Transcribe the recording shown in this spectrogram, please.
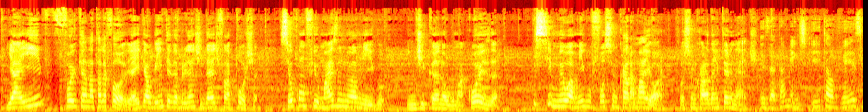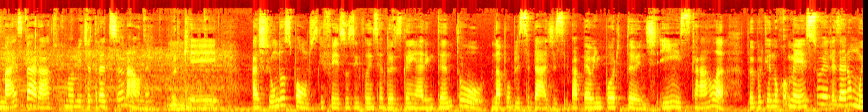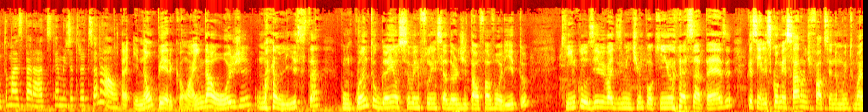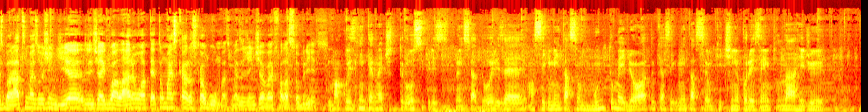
E aí foi o que a Natália falou. E aí que alguém teve a brilhante ideia de falar, poxa, se eu confio mais no meu amigo indicando alguma coisa, e se meu amigo fosse um cara maior, fosse um cara da internet? Exatamente. E talvez mais barato que uma mídia tradicional, né? Uhum. Porque uhum. acho que um dos pontos que fez os influenciadores ganharem tanto na publicidade esse papel importante e em escala foi porque no começo eles eram muito mais baratos que a mídia tradicional. É, e não percam, ainda hoje, uma lista com quanto ganha o seu influenciador digital favorito que inclusive vai desmentir um pouquinho essa tese, porque assim, eles começaram de fato sendo muito mais baratos, mas hoje em dia eles já igualaram ou até estão mais caros que algumas, mas a gente já vai falar sobre isso. Uma coisa que a internet trouxe para esses influenciadores é uma segmentação muito melhor do que a segmentação que tinha, por exemplo, na rede,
